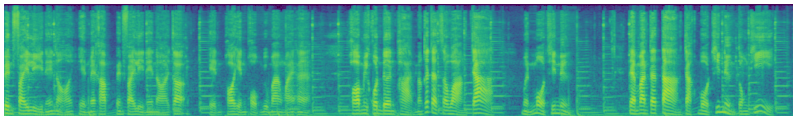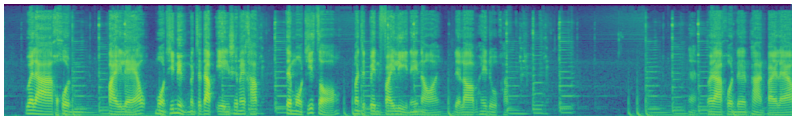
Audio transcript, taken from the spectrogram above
เป็นไฟหลีน้อยๆเห็นไหมครับ เป็นไฟหลีน้อยๆก็เห็นพอเห็นผมอยู่มากไหมเออพอมีคนเดินผ่านมันก็จะสว่างจ้าเหมือนโหมดที่ 1 แต่มันจะต่างจากโหมดที่ 1 ตรงที่ เวลาคนไปแล้วโหมดที่ 1 มันจะดับเองใช่ไหมครับ แต่โหมดที่ 2 มันจะเป็นไฟหลีน้อยๆเดี๋ยวเราให้ดูครับ เวลาคนเดินผ่านไปแล้ว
